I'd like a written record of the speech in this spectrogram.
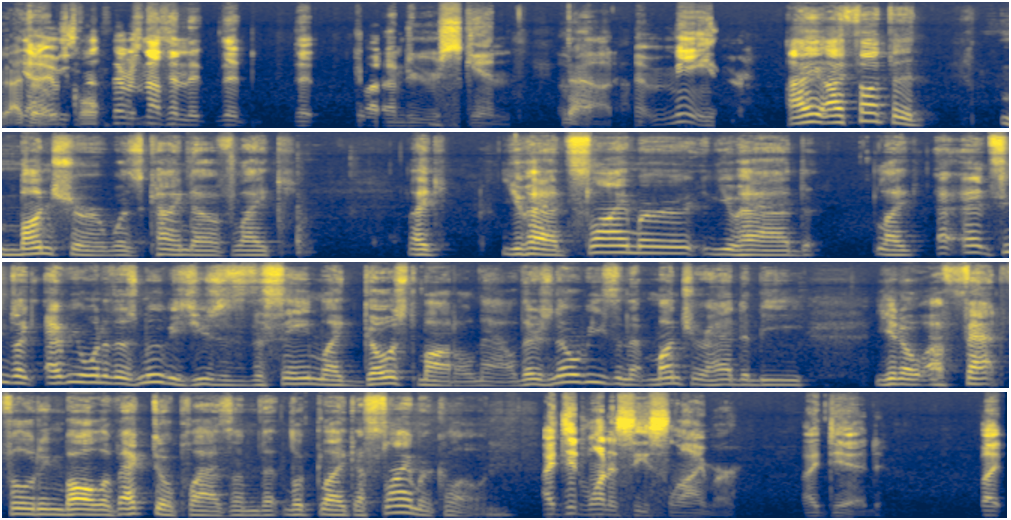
I thought yeah, it it was was cool. no- there was nothing that, that that got under your skin No. about it. Uh, Me either. I I thought that Muncher was kind of like like you had Slimer, you had like it seems like every one of those movies uses the same like ghost model now. There's no reason that Muncher had to be, you know, a fat floating ball of ectoplasm that looked like a Slimer clone. I did want to see Slimer. I did. But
